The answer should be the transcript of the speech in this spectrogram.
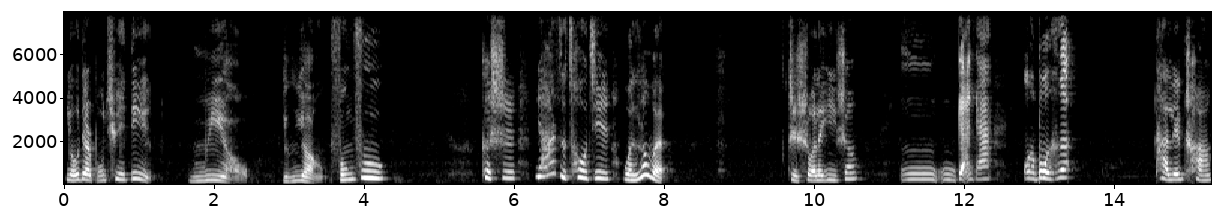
有点不确定。喵，营养丰富。可是鸭子凑近闻了闻，只说了一声：“嗯，嘎嘎，我不喝。”它连尝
